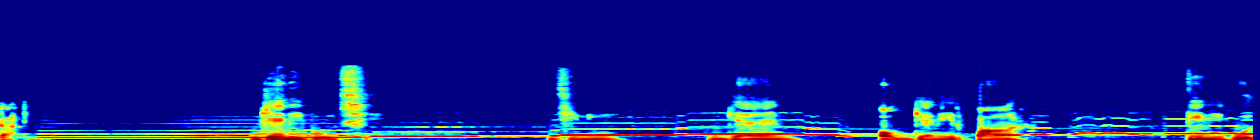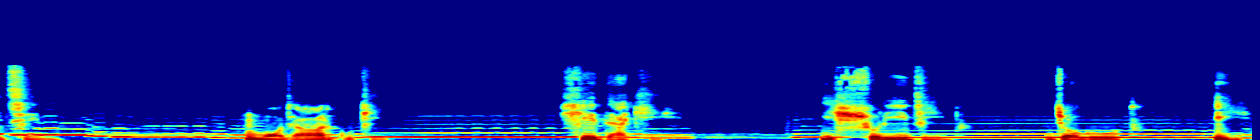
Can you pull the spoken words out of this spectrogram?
টাটি জ্ঞানী বলছে, যিনি জ্ঞান অজ্ঞানের পার, তিনি বলছেন, মজার কুঠি। সে দেখে ঈশ্বরী জীব জগৎ এই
